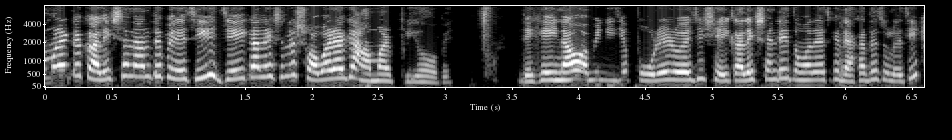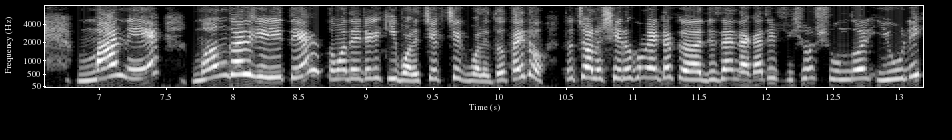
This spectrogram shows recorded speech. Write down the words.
এমন একটা কালেকশন আনতে পেরেছি যেই কালেকশনটা সবার আগে আমার প্রিয় হবে। দেখেই নাও, আমি নিজে পরে রয়েছি সেই কালেকশনটাই তোমাদের আজকে দেখাতে চলেছি। মানে মঙ্গলগিরিতে তোমাদের এটাকে কি বলে? চেক চেক বলে তো, তাই তো? তো চলো সেরকম একটা ডিজাইন দেখাচ্ছি। ভীষণ সুন্দর ইউনিক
